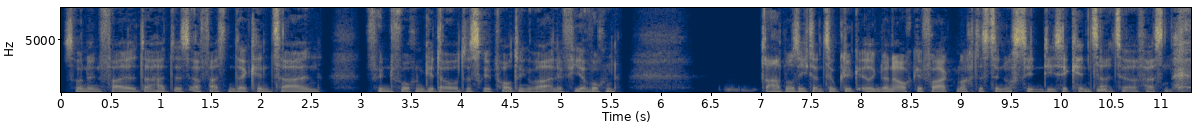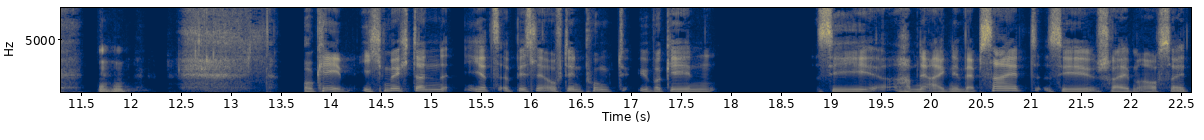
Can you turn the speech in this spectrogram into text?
so einen Fall, da hat das Erfassen der Kennzahlen fünf Wochen gedauert, das Reporting war alle vier Wochen. Da hat man sich dann zum Glück irgendwann auch gefragt, macht es denn noch Sinn, diese Kennzahl mhm. zu erfassen? Mhm. Okay, ich möchte dann jetzt ein bisschen auf den Punkt übergehen, Sie haben eine eigene Website. Sie schreiben auch seit,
